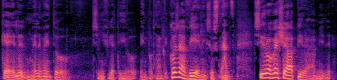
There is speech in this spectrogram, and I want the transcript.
che è un elemento significativo e importante. Cosa avviene in sostanza? Si rovescia la piramide.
